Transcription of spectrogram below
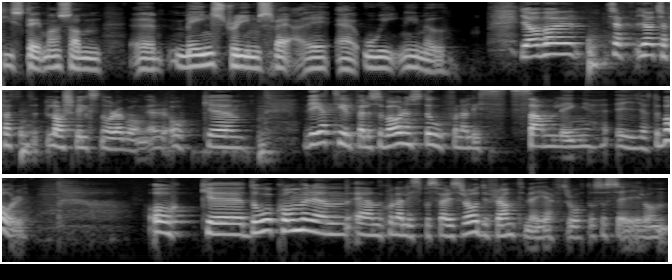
de stemmer, som øh, mainstream Sverige er uenige med. Jag, var, träff, jag har träffat Lars Vilks några gånger och eh, vid ett tillfälle så var det en stor journalistsamling i Göteborg. Och då kommer en, en journalist på Sveriges Radio fram till mig efteråt och så säger hon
